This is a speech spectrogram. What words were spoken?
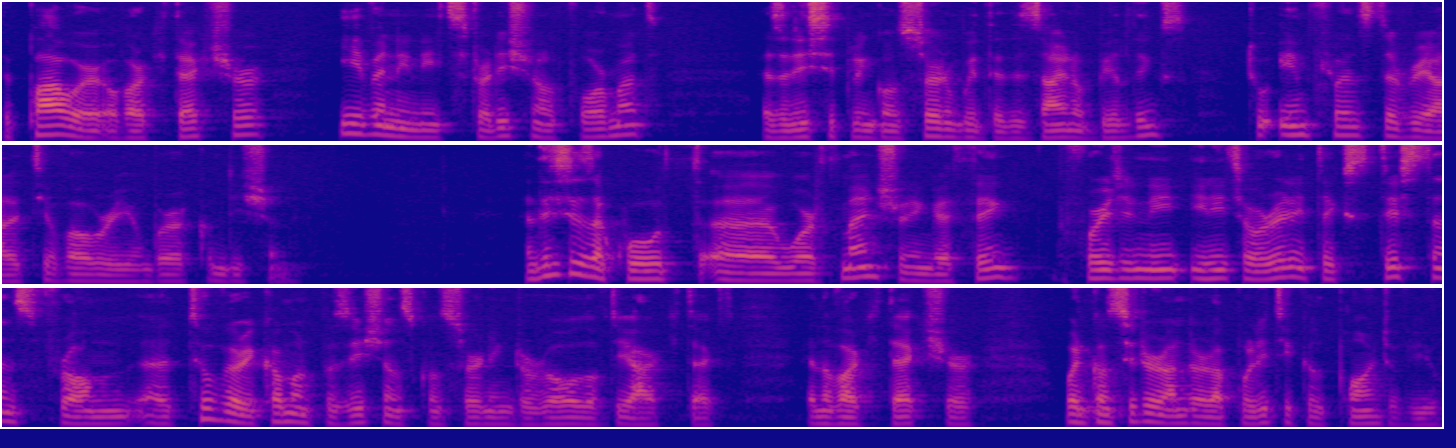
the power of architecture, even in its traditional format, as a discipline concerned with the design of buildings, to influence the reality of our human condition. And this is a quote uh, worth mentioning, I think, for it in, in it already takes distance from uh, two very common positions concerning the role of the architect and of architecture when considered under a political point of view.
